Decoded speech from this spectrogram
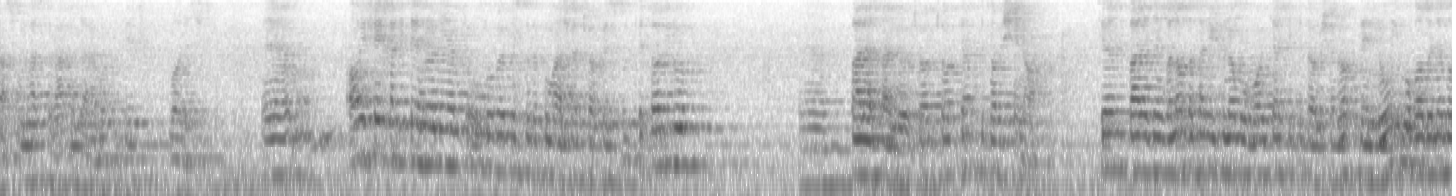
مسئول هست به رغم ضرباتی که وارد شد. آقای شیخ علی تهرانی هم که اون موقع مثل تو مشهد چاپس بود کتابی رو بعد از 54 چاپ کرد کتاب شناخت. که بعد از انقلاب مثلا ایشون هم عنوان کرد که کتاب شناخت به نوعی مقابله با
